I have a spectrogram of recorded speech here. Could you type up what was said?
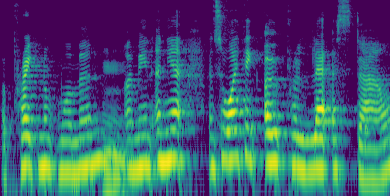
A pregnant woman. Hmm. I mean, and yet, and so I think Oprah let us down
